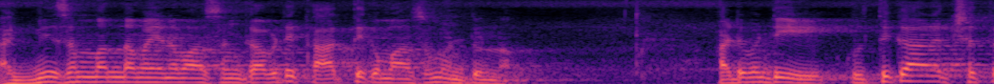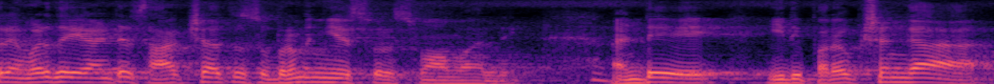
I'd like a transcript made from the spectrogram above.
అగ్ని సంబంధమైన మాసం కాబట్టి కార్తీక మాసం అంటున్నాం. అటువంటి కృతికా నక్షత్రం ఎవరిదయ్యా అంటే సాక్షాత్తు సుబ్రహ్మణ్యేశ్వర స్వామి వారిది అంటే ఇది పరోక్షంగా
